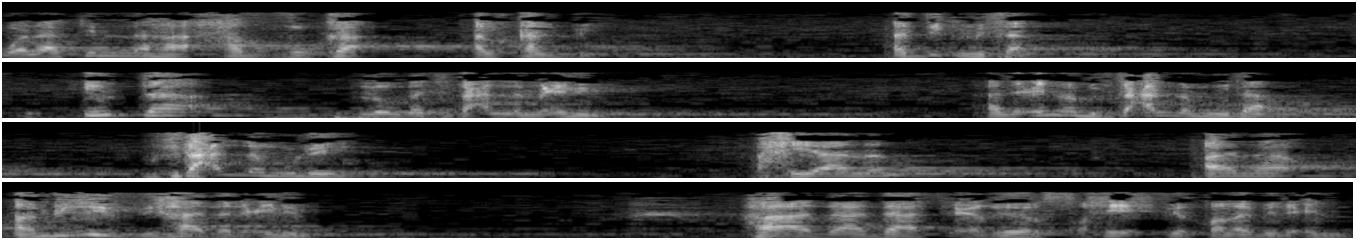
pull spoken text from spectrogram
ولكنها حظك القلبي أديك مثال. أنت لو ده تتعلم علم العلم بتتعلمه ده بتتعلمه ليه؟ أحيانا أنا أميل لهذا العلم؟ هذا دافع غير صحيح في طلب العلم.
